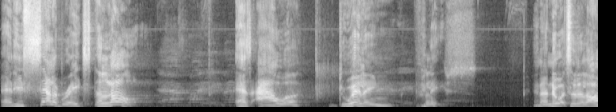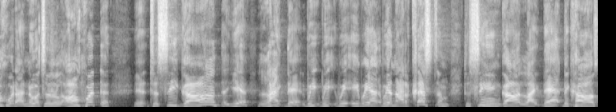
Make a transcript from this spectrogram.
and he celebrates the Lord as our dwelling place. And I know it's a little awkward. I know it's a little awkward to, eh, to see God, yeah, like that. We, we, we, eh, we, are, we are not accustomed to seeing God like that because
